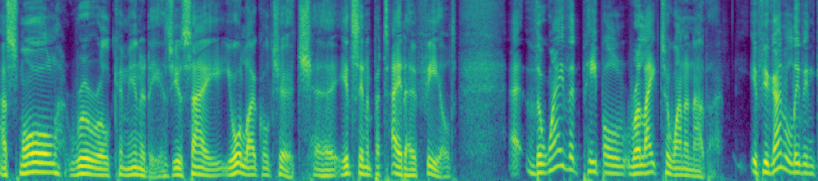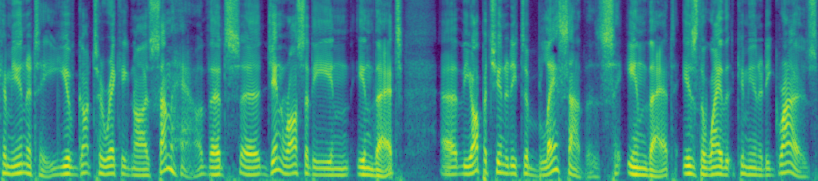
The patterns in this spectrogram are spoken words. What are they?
a small rural community. As you say, your local church, uh, it's in a potato field. Uh, the way that people relate to one another, if you're going to live in community, you've got to recognise somehow that uh, generosity in, in that, uh, the opportunity to bless others in that, is the way that community grows.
